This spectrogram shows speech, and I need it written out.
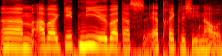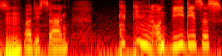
ja. Ähm, aber geht nie über das Erträgliche hinaus, mhm. würde ich sagen. Und wie dieses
